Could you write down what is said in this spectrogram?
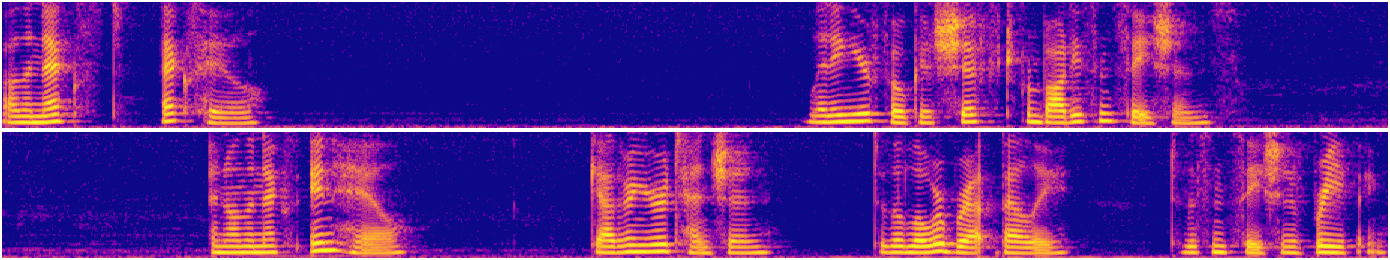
On the next exhale, letting your focus shift from body sensations. And on the next inhale, gathering your attention to the lower belly, to the sensation of breathing.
